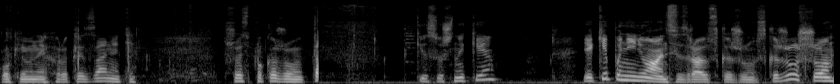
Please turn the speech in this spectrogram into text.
Поки в них роти зайняті. Щось покажу. Та- Такі сушники. Які по ній нюанси зразу скажу? Скажу, що,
